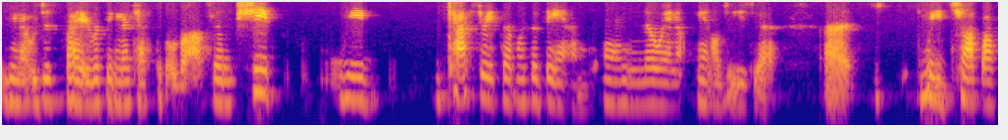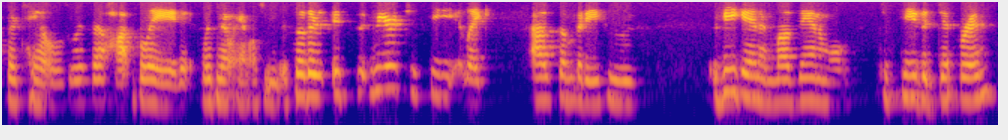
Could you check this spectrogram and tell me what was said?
you know, just by ripping their testicles off. And sheep, we castrate them with a band and no analgesia. Uh, we'd chop off their tails with a hot blade with no analgesia. So there's, it's weird to see, like, as somebody who's vegan and loves animals, to see the difference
